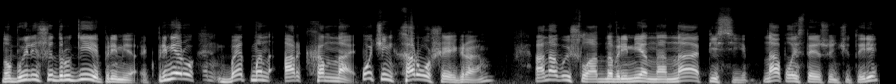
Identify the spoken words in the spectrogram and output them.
Но были же и другие примеры. К примеру, Batman Arkham Knight. Очень хорошая игра. Она вышла одновременно на PC, на PlayStation 4,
